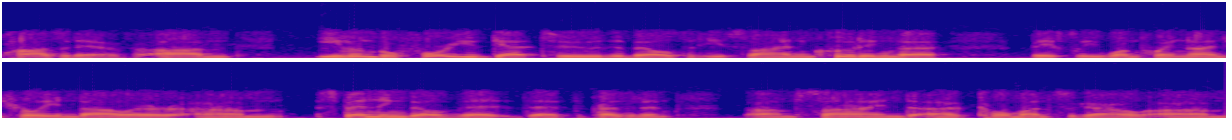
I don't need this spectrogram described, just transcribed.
positive. Um, even before you get to the bills that he signed, including the basically 1.9 trillion dollar um, spending bill that that the president um, signed a couple months ago,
